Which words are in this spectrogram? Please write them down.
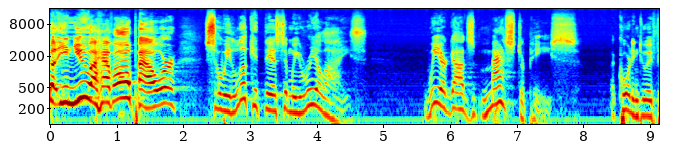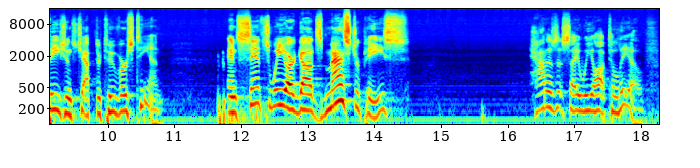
but in you I have all power. So we look at this and we realize we are God's masterpiece according to Ephesians chapter 2 verse 10. And since we are God's masterpiece, how does it say we ought to live?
